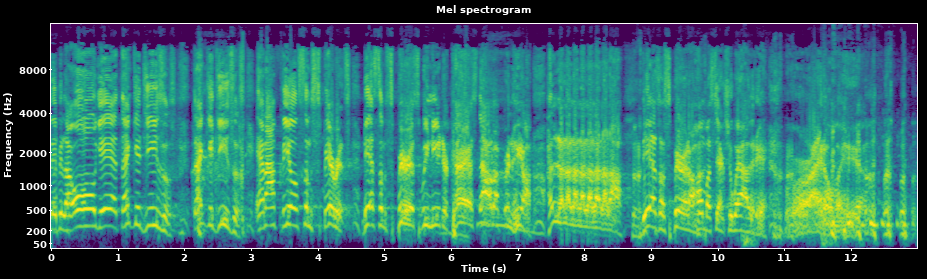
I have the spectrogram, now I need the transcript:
and they'd be like, oh yeah, thank you, Jesus. Thank you, Jesus. And I feel some spirits. There's some spirits we need to cast out up in here. La, la, la, la, la, la. There's a spirit of homosexuality right over here.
